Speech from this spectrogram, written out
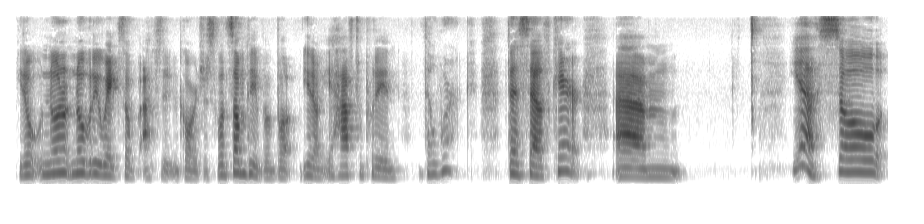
You know, no nobody wakes up absolutely gorgeous. Well, some people, but you know, you have to put in the work, the self care. Um, yeah. So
